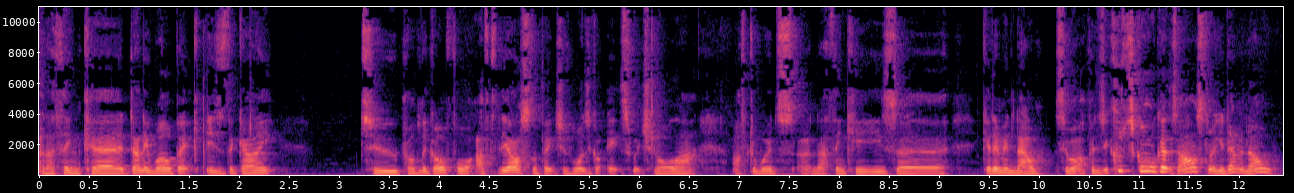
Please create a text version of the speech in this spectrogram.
And I think uh, Danny Welbeck is the guy to probably go for. After the Arsenal fixtures, what's got Ipswich and all that afterwards. And I think he's, uh, get him in now, see what happens. He could score against Arsenal, you never know.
